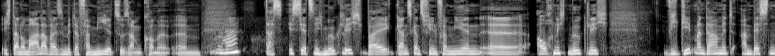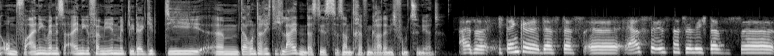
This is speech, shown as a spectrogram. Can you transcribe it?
ich da normalerweise mit der Familie zusammenkomme. Ähm, mhm. Das ist jetzt nicht möglich, bei ganz, ganz vielen Familien äh, auch nicht möglich. Wie geht man damit am besten um? Vor allen Dingen, wenn es einige Familienmitglieder gibt, die ähm, darunter richtig leiden, dass dieses Zusammentreffen gerade nicht funktioniert. Also ich denke, dass das äh, Erste ist natürlich, dass, äh,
